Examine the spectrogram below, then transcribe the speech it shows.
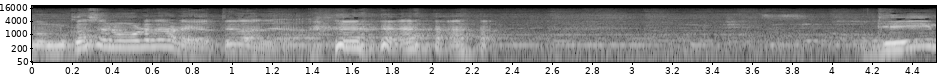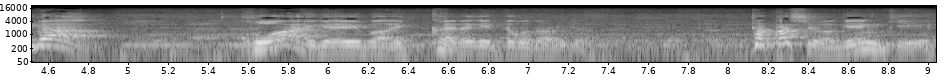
もう昔の俺ならやってたんじゃない？ゲイバー。怖いゲイバー。一回だけ行ったことあるけど。たかしは元気？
